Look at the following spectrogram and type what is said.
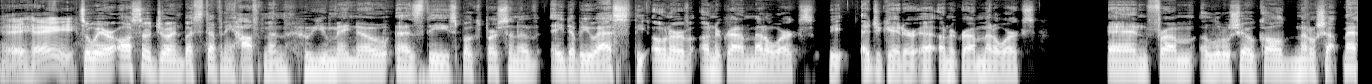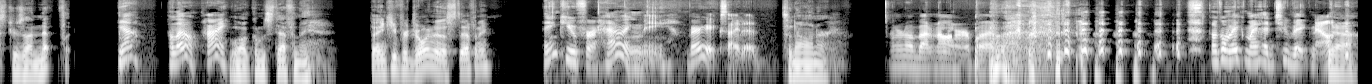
Hey, hey. So we are also joined by Stephanie Hoffman, who you may know as the spokesperson of AWS, the owner of Underground Metalworks, the educator at Underground Metalworks, and from a little show called Metal Shop Masters on Netflix. Yeah. Hello. Hi. Welcome, Stephanie. Thank you for joining us, Stephanie. Thank you for having me. Very excited. It's an honor. I don't know about an honor, but don't go make my head too big now. Yeah.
